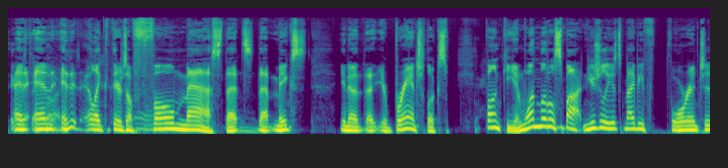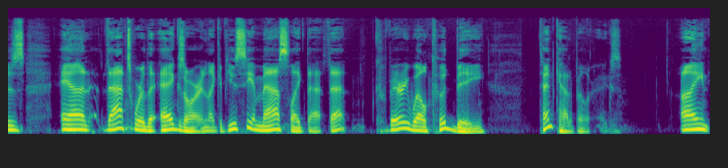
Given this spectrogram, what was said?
and and it like there's a foam mass that's that makes you know that your branch looks funky in one little spot. And usually it's maybe four inches, and that's where the eggs are. And like if you see a mass like that, that very well could be tent caterpillar eggs. I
